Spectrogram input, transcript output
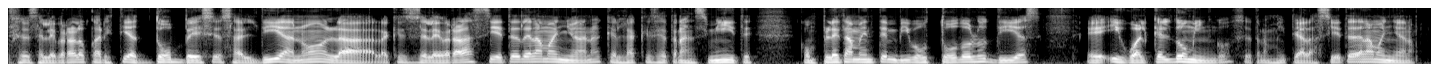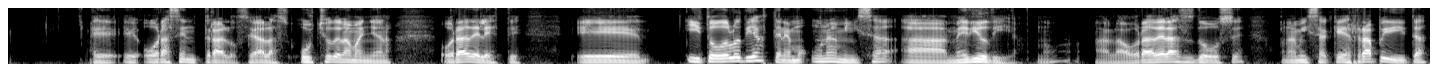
se celebra la Eucaristía dos veces al día, ¿no? La, que se celebra a las 7 de la mañana, que es la que se transmite completamente en vivo todos los días, eh, igual que el domingo, se transmite a las 7 de la mañana. Eh, eh, hora central, o sea, a las 8 de la mañana, hora del este. Y todos los días tenemos una misa a mediodía, ¿no? A la hora de las 12, una misa que es rapidita.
